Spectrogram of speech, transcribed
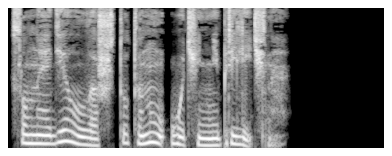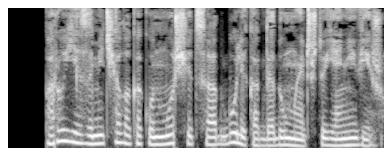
словно я делала что-то, ну, очень неприличное. Порой я замечала, как он морщится от боли, когда думает, что я не вижу.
